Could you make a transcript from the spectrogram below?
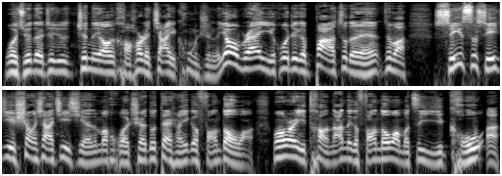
我觉得这就真的要好好的加以控制了。要不然以后这个霸座的人，对吧？随时随地上下地铁、什么火车都带上一个防盗网，往外一躺，拿那个防盗网把自己一扣啊，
